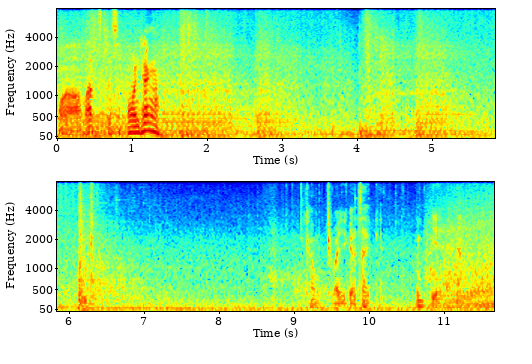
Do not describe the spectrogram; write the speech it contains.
Wow, that's disappointing. Which way you gonna take? Oh, yeah.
